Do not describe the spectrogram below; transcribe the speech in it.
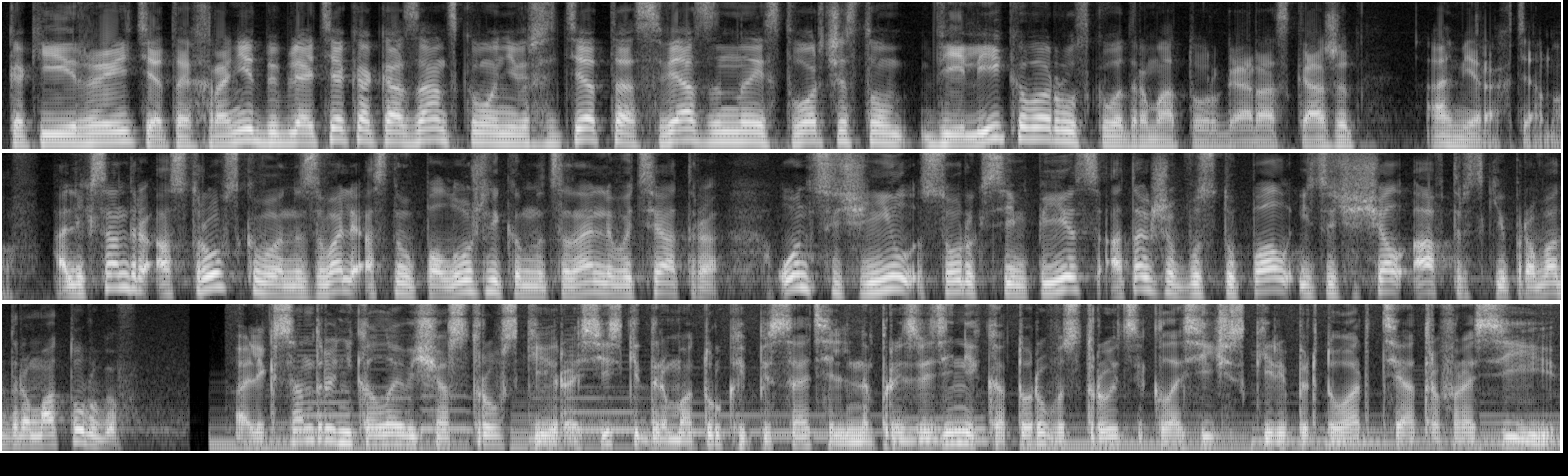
Какие раритеты хранит библиотека Казанского университета, связанные с творчеством великого русского драматурга, расскажет Амир Ахтямов. Александра Островского называли основоположником Национального театра. Он сочинил 47 пьес, а также выступал и защищал авторские права драматургов. Александр Николаевич Островский – российский драматург и писатель, на произведениях которого строится классический репертуар театров России.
